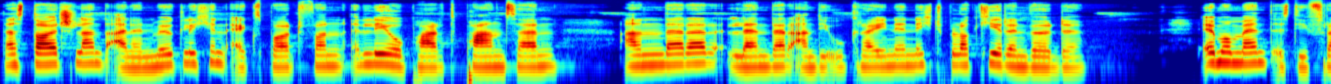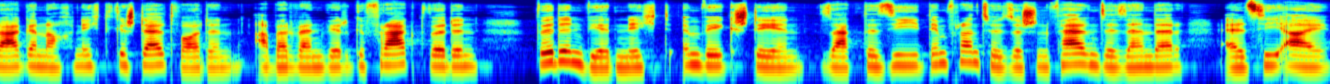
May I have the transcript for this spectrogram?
dass Deutschland einen möglichen Export von Leopard-Panzern anderer Länder an die Ukraine nicht blockieren würde. Im Moment ist die Frage noch nicht gestellt worden, aber wenn wir gefragt würden, würden wir nicht im Weg stehen, sagte sie dem französischen Fernsehsender LCI.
